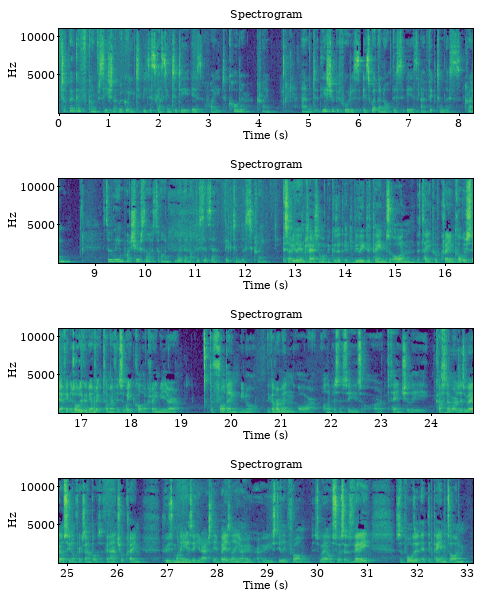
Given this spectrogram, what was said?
The topic of conversation that we're going to be discussing today is white collar crime. And the issue before us is whether or not this is a victimless crime. So, Liam, what's your thoughts on whether or not this is a victimless crime? It's a really interesting one because it, it really depends on the type of crime. Obviously, I think there's always going to be a victim if it's a white collar crime, either defrauding, you know, the government or other businesses or potentially customers as well. So, you know, for example, it's a financial crime, whose money is it you're actually embezzling or who, or who you're stealing from as well. So it's, it's very, I suppose it, it depends on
